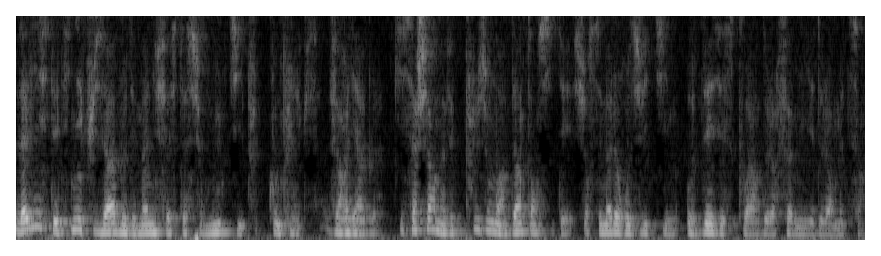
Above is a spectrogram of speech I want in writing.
La liste est inépuisable des manifestations multiples, complexes, variables, qui s'acharnent avec plus ou moins d'intensité sur ces malheureuses victimes au désespoir de leur famille et de leurs médecins.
